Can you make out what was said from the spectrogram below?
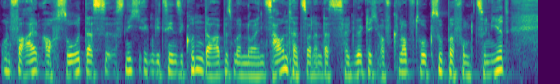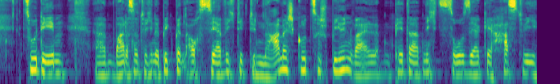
und vor allem auch so, dass es nicht irgendwie zehn Sekunden dauert, bis man einen neuen Sound hat, sondern dass es halt wirklich auf Knopfdruck super funktioniert. Zudem äh, war das natürlich in der Big Band auch sehr wichtig, dynamisch gut zu spielen, weil Peter hat nichts so sehr gehasst, wie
